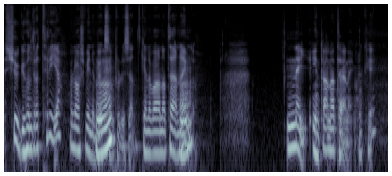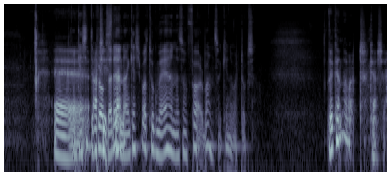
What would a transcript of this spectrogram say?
2003 var Lars Winnerbäck Mm. som producent Kan det vara Anna Ternheim Mm. då? Nej, inte Anna Ternheim. Okej Eh, Han kanske inte proddade henne, han kanske bara tog med henne som förband Så kan det ha varit också Det kan det ha varit kanske.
